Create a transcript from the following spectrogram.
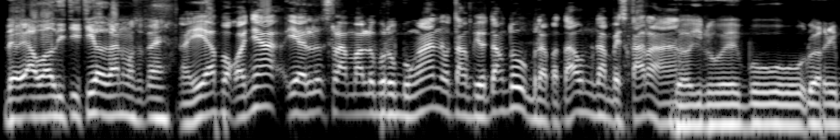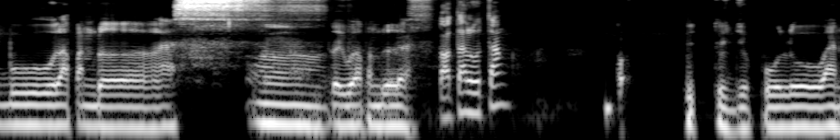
dari awal dicicil kan maksudnya? Nah iya pokoknya ya lu selama lu berhubungan utang piutang tuh berapa tahun sampai sekarang? Dari 2000 2018 2018 total utang? 70-an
